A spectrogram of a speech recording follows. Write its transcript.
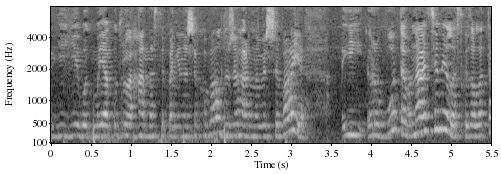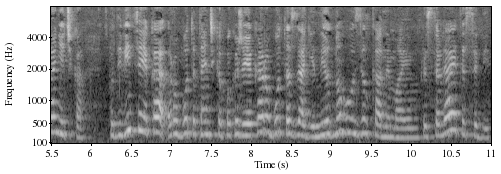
її, от моя подруга Ганна Степаніна Шаховал дуже гарно вишиває. І робота вона оцінила, сказала Танечка, подивіться, яка робота, Танечка покаже, яка робота ззаді. Ні одного узілка немає. Ви представляєте собі?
